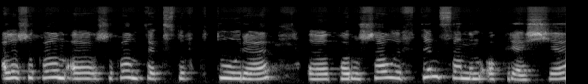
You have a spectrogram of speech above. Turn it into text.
ale szukałam, e, szukałam tekstów, które e, poruszały w tym samym okresie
